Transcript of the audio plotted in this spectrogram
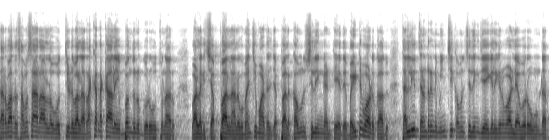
తర్వాత సంసారాల్లో ఒత్తిడి వల్ల రకరకాల ఇబ్బందులకు గురవుతున్నారు. వాళ్ళకి చెప్పాలి నాలుగు మంచి మాటలు చెప్పాలి. కౌన్సిలింగ్ అంటే అదే బయటవాడు కాదు. తల్లి తండ్రిని మించి కౌన్సిలింగ్ చేయగలిగిన వాళ్ళు ఎవరూ ఉండరు.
